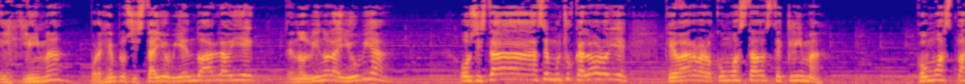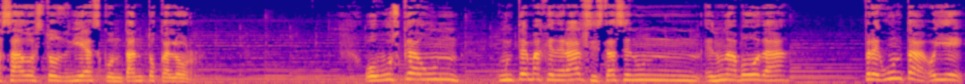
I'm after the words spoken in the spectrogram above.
el clima. Por ejemplo, si está lloviendo, habla, oye, ¿te nos vino la lluvia? O si está hace mucho calor, oye, qué bárbaro, ¿cómo ha estado este clima? ¿Cómo has pasado estos días con tanto calor? O busca un, un tema general, si estás en, un, en una boda, pregunta, oye,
